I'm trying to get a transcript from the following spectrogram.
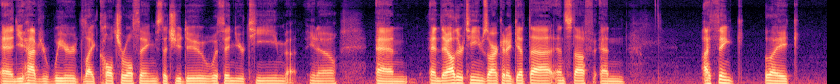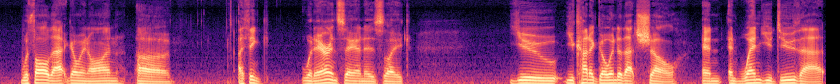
and you have your weird like cultural things that you do within your team you know and and the other teams aren't going to get that and stuff and i think like with all that going on uh i think what aaron's saying is like you you kind of go into that shell and and when you do that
